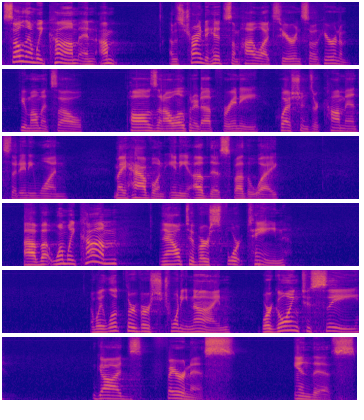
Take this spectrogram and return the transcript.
So then we come, and I'm, I was trying to hit some highlights here, and so here in a few moments I'll pause and I'll open it up for any questions or comments that anyone may have on any of this, by the way. Uh, but when we come now to verse 14, and we look through verse 29, we're going to see God's fairness in this.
